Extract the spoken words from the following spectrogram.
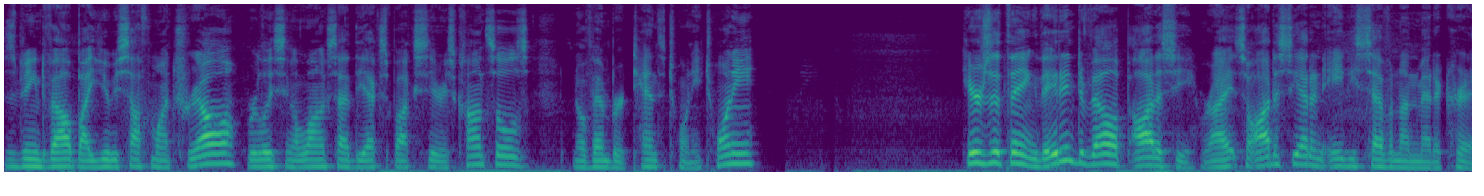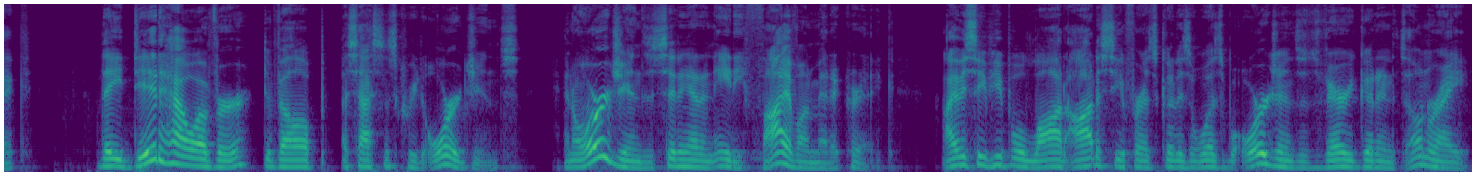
This is being developed by Ubisoft Montreal, releasing alongside the Xbox Series consoles November 10th, 2020. Here's the thing they didn't develop Odyssey, right? So Odyssey had an 87 on Metacritic. They did, however, develop Assassin's Creed Origins, and Origins is sitting at an 85 on Metacritic. Obviously, people laud Odyssey for as good as it was, but Origins is very good in its own right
